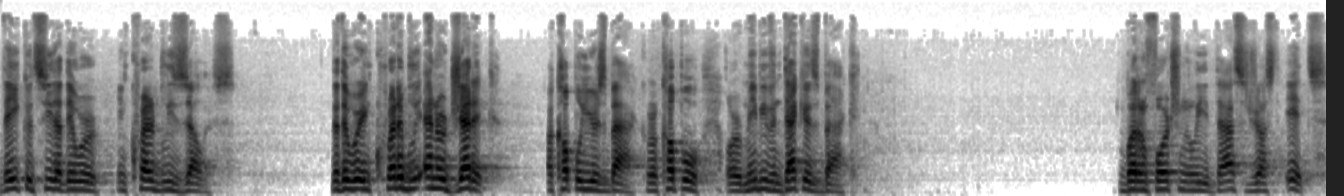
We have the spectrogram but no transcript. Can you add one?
they could see that they were incredibly zealous, that they were incredibly energetic a couple years back, or a couple, or maybe even decades back. But unfortunately, that's just it.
